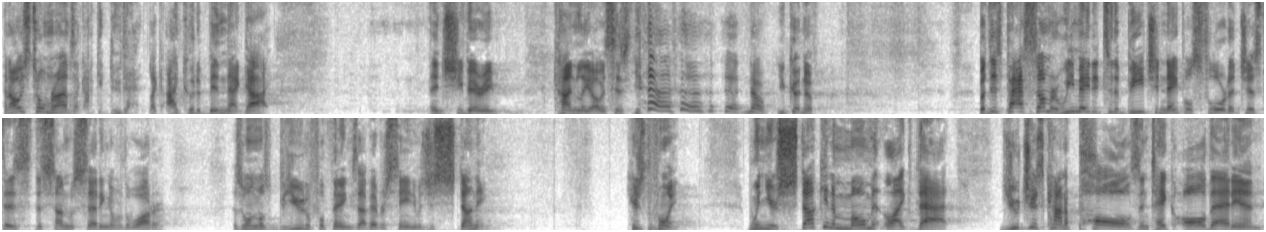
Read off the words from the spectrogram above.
And I always told Mariah, I was like, I could do that. Like, I could have been that guy and she very kindly always says, yeah, no, you couldn't have. But this past summer, we made it to the beach in Naples, Florida, just as the sun was setting over the water. It was one of the most beautiful things I've ever seen. It was just stunning. Here's the point when you're stuck in a moment like that, you just kind of pause and take all that in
